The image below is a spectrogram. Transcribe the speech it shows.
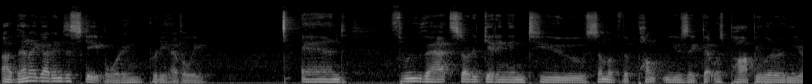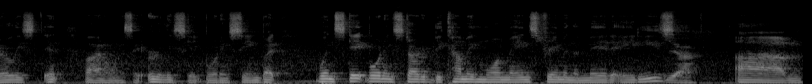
uh, then I got into skateboarding pretty heavily, and through that started getting into some of the punk music that was popular in the early in, well I don't want to say early skateboarding scene, but when skateboarding started becoming more mainstream in the mid '80s, yeah. Um,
